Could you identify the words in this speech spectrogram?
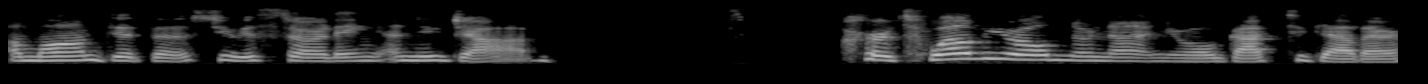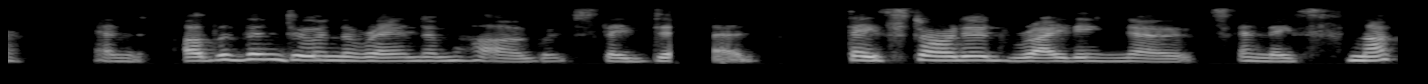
a mom did this. She was starting a new job. Her 12 year old and her nine year old got together. And other than doing the random hug, which they did, they started writing notes and they snuck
